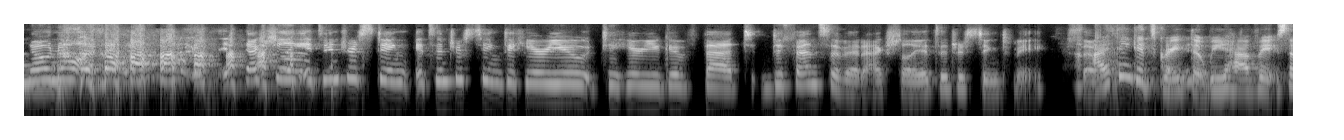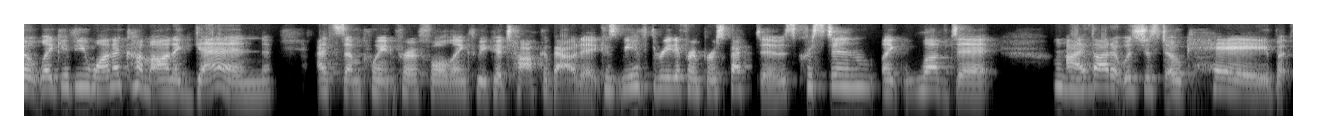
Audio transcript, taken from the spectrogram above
No, no. it's actually it's interesting. It's interesting to hear you to hear you give that defense of it. Actually, it's interesting to me. So I think it's great that we have it. So, like, if you want to come on again at some point for a full length, we could talk about it because we have three different perspectives. Kristen like loved it. Mm-hmm. I thought it was just okay, but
